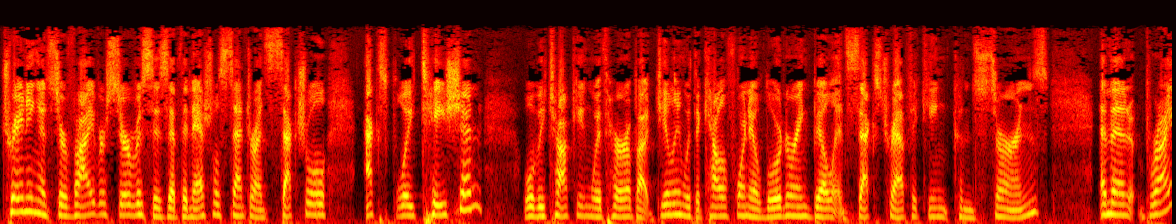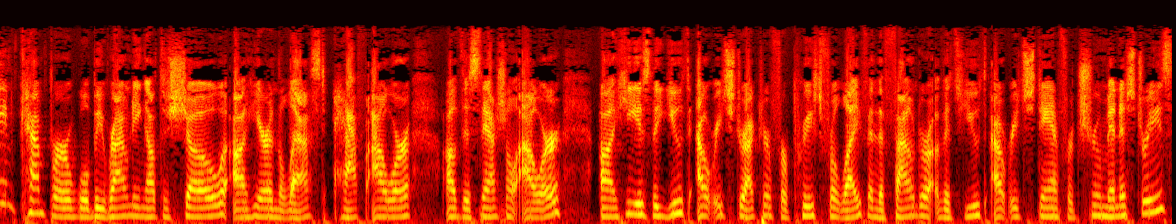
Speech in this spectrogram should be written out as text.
Training and Survivor Services at the National Center on Sexual Exploitation. We'll be talking with her about dealing with the California loitering bill and sex trafficking concerns. And then Brian Kemper will be rounding out the show uh, here in the last half hour of this national hour. Uh, he is the youth outreach director for Priest for Life and the founder of its youth outreach stand for True Ministries.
